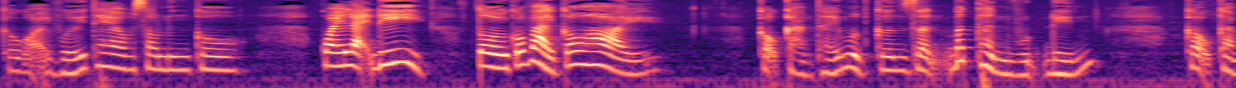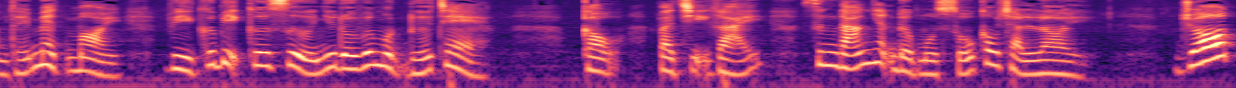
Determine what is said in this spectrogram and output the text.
cậu gọi với theo sau lưng cô Quay lại đi, tôi có vài câu hỏi. Cậu cảm thấy một cơn giận bất thần vụt đến. Cậu cảm thấy mệt mỏi vì cứ bị cư xử như đối với một đứa trẻ. Cậu và chị gái xứng đáng nhận được một số câu trả lời. George!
